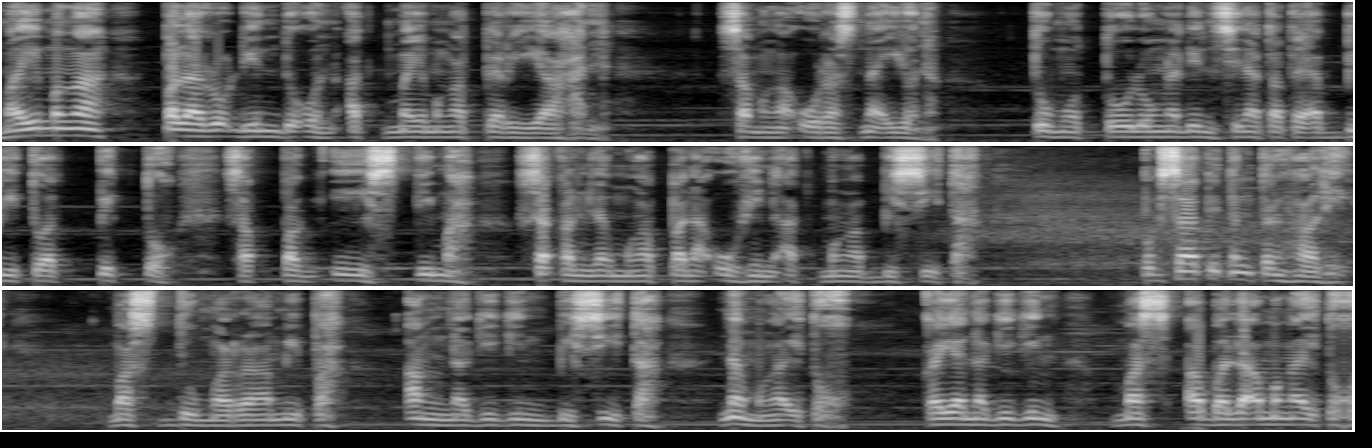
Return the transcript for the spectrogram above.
May mga palaro din doon at may mga peryahan. Sa mga oras na iyon, tumutulong na din sina Tatay Abito at Picto sa pag-iistima sa kanilang mga panauhin at mga bisita. Pagsapit ng tanghali, mas dumarami pa ang nagiging bisita ng mga ito. Kaya nagiging mas abala ang mga ito.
